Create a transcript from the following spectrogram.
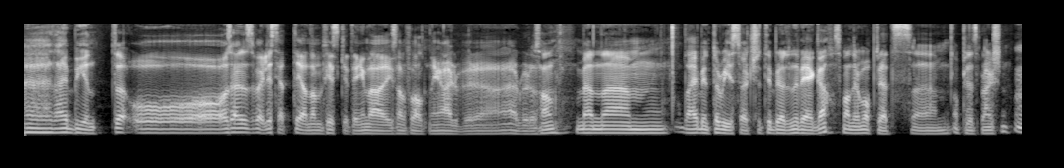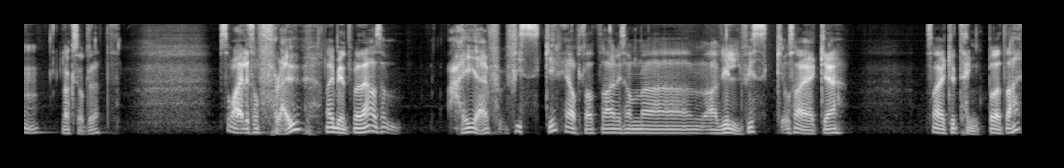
da jeg begynte å Så har jeg selvfølgelig sett gjennom fisketingen, da, ikke forvaltning av elver, elver og sånn. Men um, da jeg begynte å researche til Brødrene Vega, som handler om oppdretts, uh, oppdrettsbransjen, lakseoppdrett, så var jeg litt sånn flau da jeg begynte med det. altså Nei, jeg er fisker. Jeg er opptatt av, liksom, eh, av villfisk. Og så har jeg så har jeg ikke tenkt på dette her.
